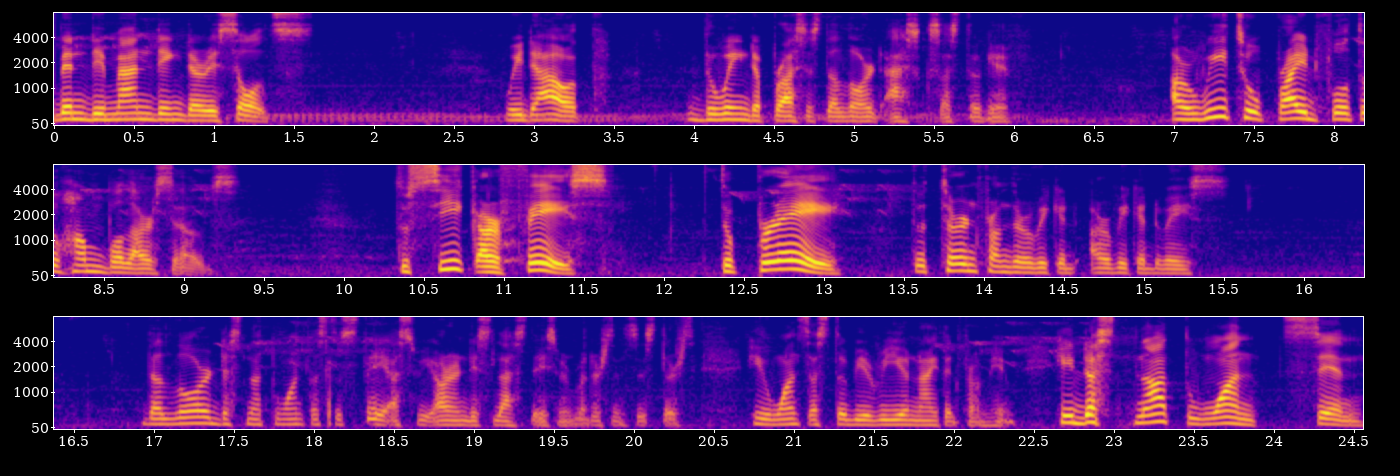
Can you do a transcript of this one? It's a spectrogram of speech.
been demanding the results without doing the process the Lord asks us to give? Are we too prideful to humble ourselves, to seek our face, to pray, to turn from their wicked, our wicked ways? The Lord does not want us to stay as we are in these last days, my brothers and sisters. He wants us to be reunited from Him. He does not want sin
